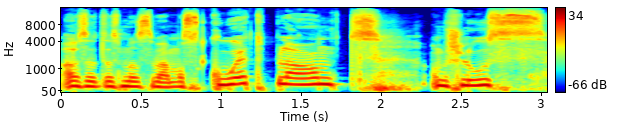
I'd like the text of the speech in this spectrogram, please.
Also, dass man es, wenn man es gut plant, am Schluss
